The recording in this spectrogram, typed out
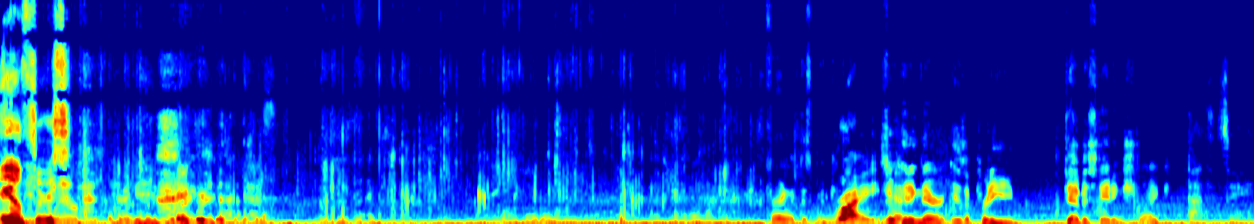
answers. like this big. Right. So yeah. hitting there is a pretty devastating strike. That's insane.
